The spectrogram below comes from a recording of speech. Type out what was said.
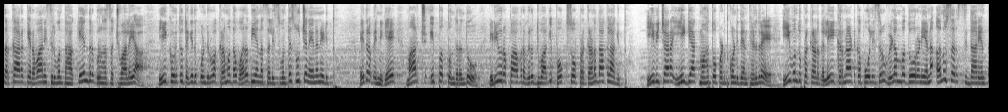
ಸರ್ಕಾರಕ್ಕೆ ರವಾನಿಸಿರುವಂತಹ ಕೇಂದ್ರ ಗೃಹ ಸಚಿವಾಲಯ ಈ ಕುರಿತು ತೆಗೆದುಕೊಂಡಿರುವ ಕ್ರಮದ ವರದಿಯನ್ನು ಸಲ್ಲಿಸುವಂತೆ ಸೂಚನೆಯನ್ನು ನೀಡಿತ್ತು. ಇದರ ಬೆನ್ನಿಗೆ ಮಾರ್ಚ್ ಇಪ್ಪತ್ತೊಂದರಂದು ಯಡಿಯೂರಪ್ಪ ಅವರ ವಿರುದ್ಧವಾಗಿ ಪೋಕ್ಸೋ ಪ್ರಕರಣ ದಾಖಲಾಗಿತ್ತು. ಈ ವಿಚಾರ ಈಗ ಯಾಕೆ ಮಹತ್ವ ಪಡೆದುಕೊಂಡಿದೆ ಅಂತ ಹೇಳಿದ್ರೆ, ಈ ಒಂದು ಪ್ರಕರಣದಲ್ಲಿ ಕರ್ನಾಟಕ ಪೊಲೀಸರು ವಿಳಂಬ ಧೋರಣೆಯನ್ನು ಅನುಸರಿಸುತ್ತಿದ್ದಾರೆ ಅಂತ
